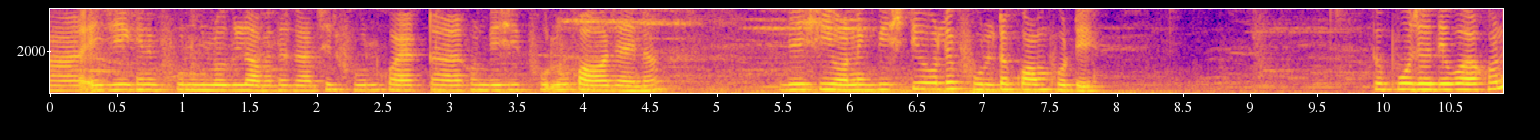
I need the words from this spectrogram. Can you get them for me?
আর এই যে এখানে ফুলগুলো, এগুলো আমাদের গাছের ফুল, কয়েকটা আর এখন বেশি ফুলও পাওয়া যায় না। বেশি, অনেক বৃষ্টি হলে ফুলটা কম ফোটে। তো পুজো দেবো এখন।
